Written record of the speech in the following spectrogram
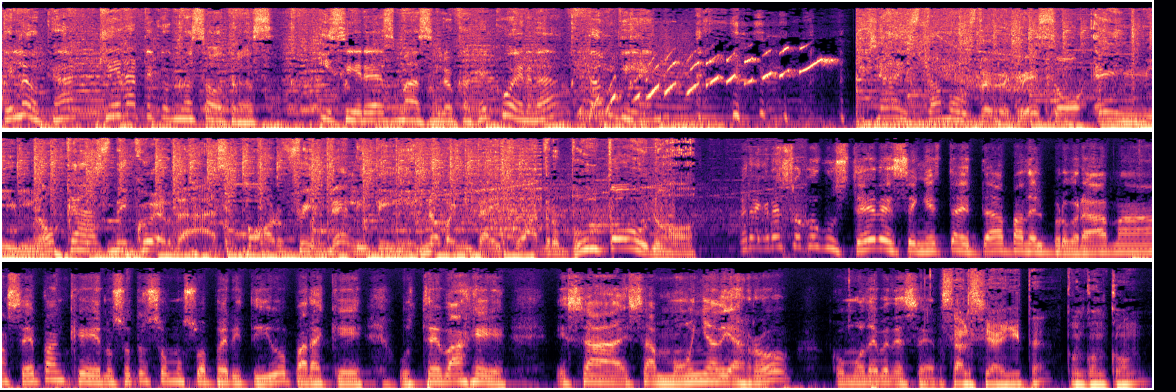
que loca, quédate con nosotros. Y si eres más loca que cuerda, también. Ya estamos de regreso en Ni Locas ni Cuerdas por Fidelity 94.1. De regreso con ustedes en esta etapa del programa. Sepan que nosotros somos su aperitivo para que usted baje esa, esa moña de arroz como debe de ser. Salseadita, con con con.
